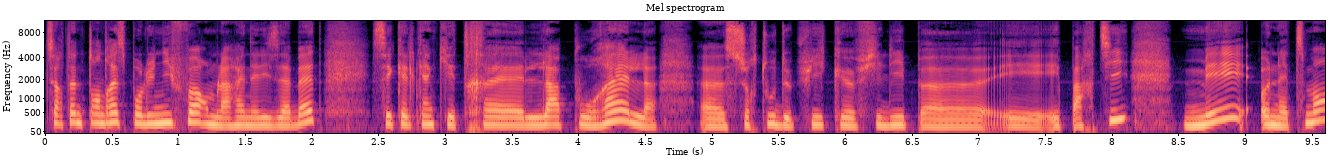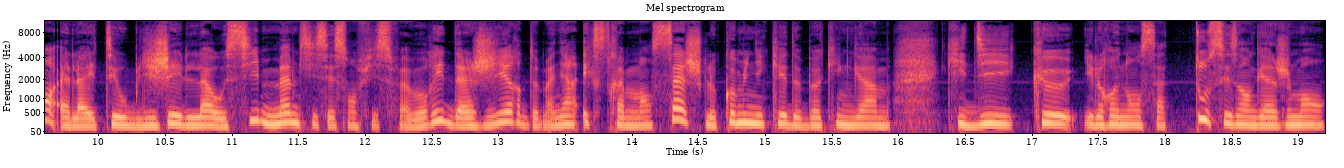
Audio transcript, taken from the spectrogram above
certaine tendresse pour l'uniforme, la reine Elisabeth. C'est quelqu'un qui est très là pour elle, euh, surtout depuis que Philippe euh, est, est, parti. Mais honnêtement, elle a été obligée là aussi, même si c'est son fils favori, d'agir de manière extrêmement sèche. Le communiqué de Buckingham qui dit qu'il renonce à tous ses engagements,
